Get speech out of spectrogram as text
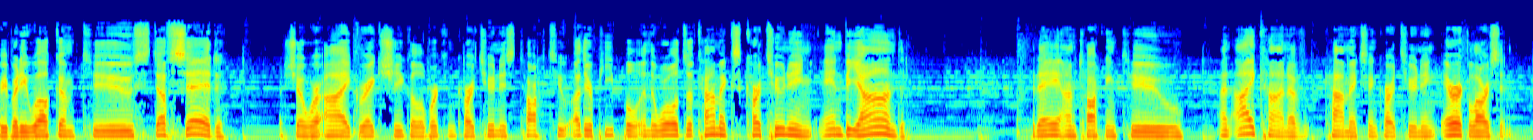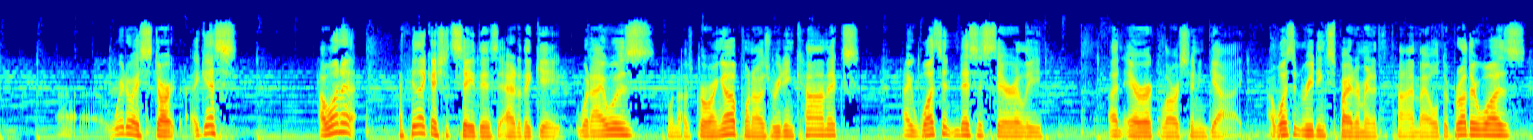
everybody. Welcome to Stuff Said, a show where I, Greg Schigiel, a working cartoonist, talk to other people in the worlds of comics, cartooning, and beyond. Today I'm talking to an icon of comics and cartooning, Erik Larsen. Uh, where do I start? I guess I want to. I feel like I should say this out of the gate. When I was when I was growing up, when I was reading comics, I wasn't necessarily an Erik Larsen guy. I wasn't reading Spider Man at the time. My older brother was.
